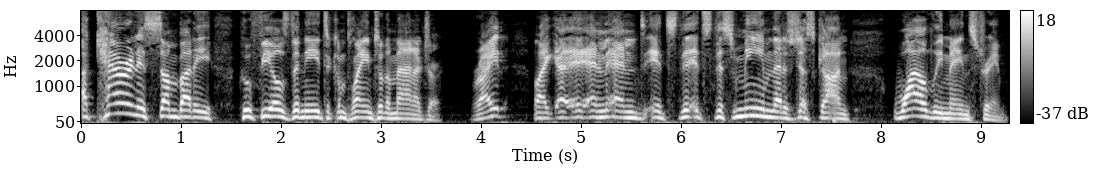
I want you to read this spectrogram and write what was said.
A Karen is somebody who feels the need to complain to the manager, right? Like, and and it's it's this meme that has just gone wildly mainstream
